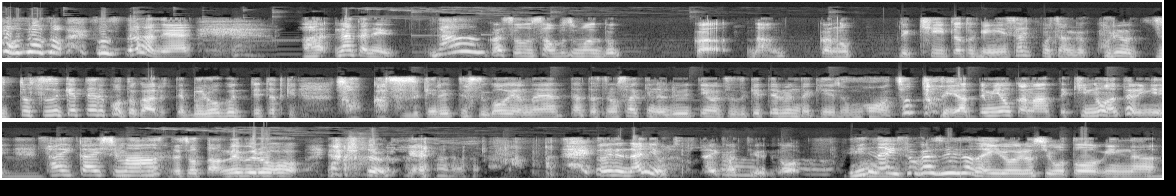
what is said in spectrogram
そうそうそう。そしたらね、あ、なんかね、なんかそのサブスマのどっか、なんかのって聞いたときに、さきこちゃんがこれをずっと続けてることがあるって、ブログって言ったとき、そっか、続けるってすごいよねって、私のさっきのルーティンを続けてるんだけれども、ちょっとやってみようかなって、昨日あたりに、再開しますって、ちょっとアメブロをやったので、それで何を聞きたいかっていうと、みんな忙しいじゃない、いろいろ仕事、みんな。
